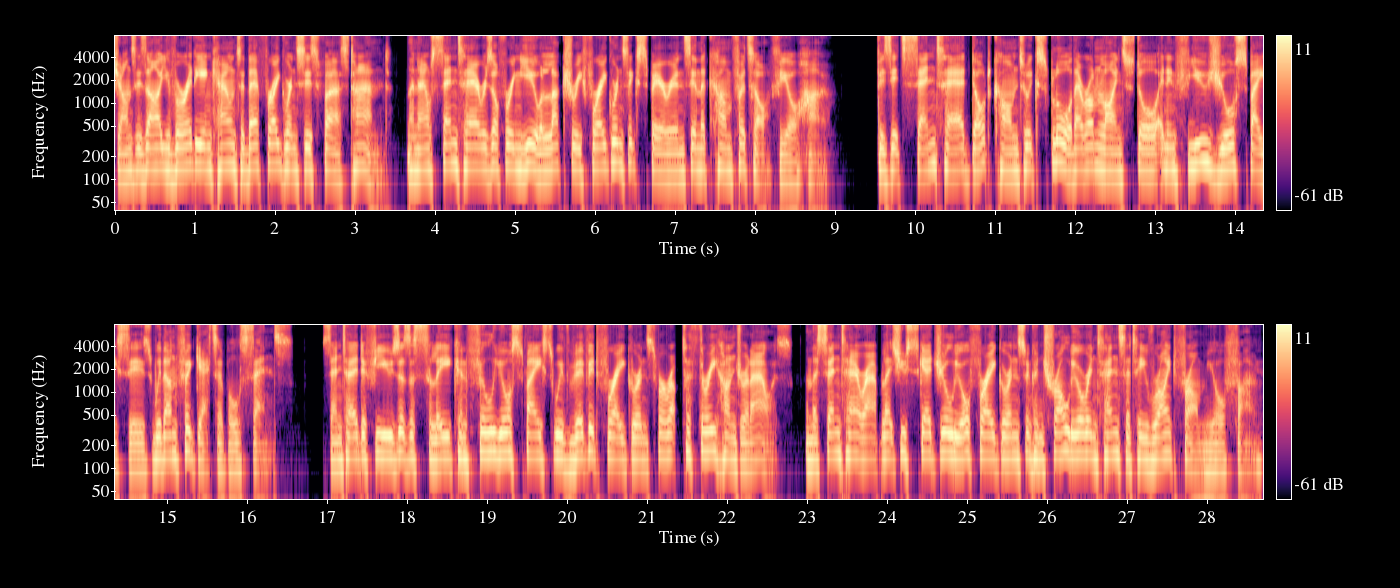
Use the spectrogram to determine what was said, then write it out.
Chances are you've already encountered their fragrances firsthand. And now Scentair is offering you a luxury fragrance experience in the comfort of your home. Visit scentair.com to explore their online store and infuse your spaces with unforgettable scents. Scentair diffusers are sleek and fill your space with vivid fragrance for up to 300 hours. And the Scentair app lets you schedule your fragrance and control your intensity right from your phone.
